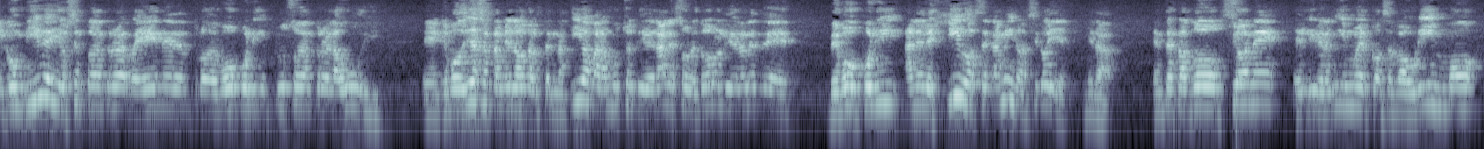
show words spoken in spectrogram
que convive, yo siento, dentro de RN, dentro de Bópoli, incluso dentro de la UDI, que podría ser también la otra alternativa para muchos liberales, sobre todo los liberales de, de Bópoli han elegido ese camino, decir, oye, mira, entre estas dos opciones, el liberalismo y el conservadurismo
